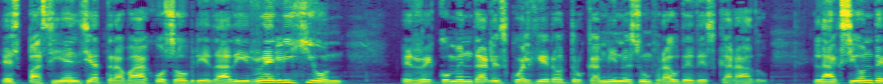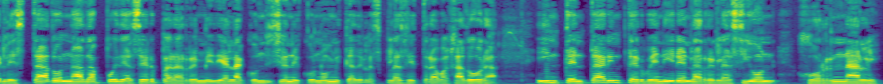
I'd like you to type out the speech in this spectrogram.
es paciencia, trabajo, sobriedad y religión. El recomendarles cualquier otro camino es un fraude descarado. La acción del Estado nada puede hacer para remediar la condición económica de las clases trabajadoras. Intentar intervenir en la relación jornal,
